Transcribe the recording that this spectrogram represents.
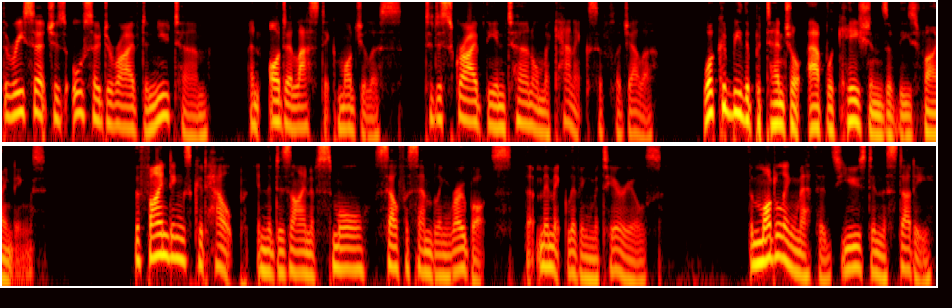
The researchers also derived a new term, an odd elastic modulus, to describe the internal mechanics of flagella. What could be the potential applications of these findings? The findings could help in the design of small, self assembling robots that mimic living materials. The modeling methods used in the study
